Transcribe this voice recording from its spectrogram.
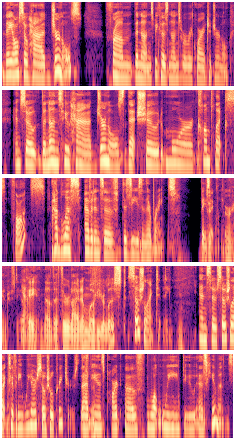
they also had journals from the nuns because nuns were required to journal. And so the nuns who had journals that showed more complex thoughts had less evidence of disease in their brains basically. Very interesting. Yeah. Okay. Now, the third item of your list Social activity. And so, social activity, we are social creatures. That is part of what we do as humans.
